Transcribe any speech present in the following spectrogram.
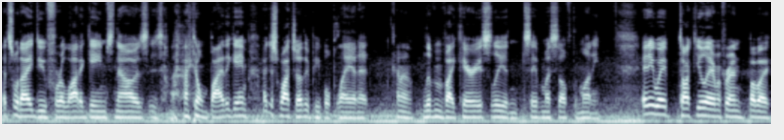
That's what I do for a lot of games now. Is, is I don't buy the game. I just watch other people playing it, kind of living vicariously and saving myself the money. Anyway, talk to you later, my friend. Bye bye.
